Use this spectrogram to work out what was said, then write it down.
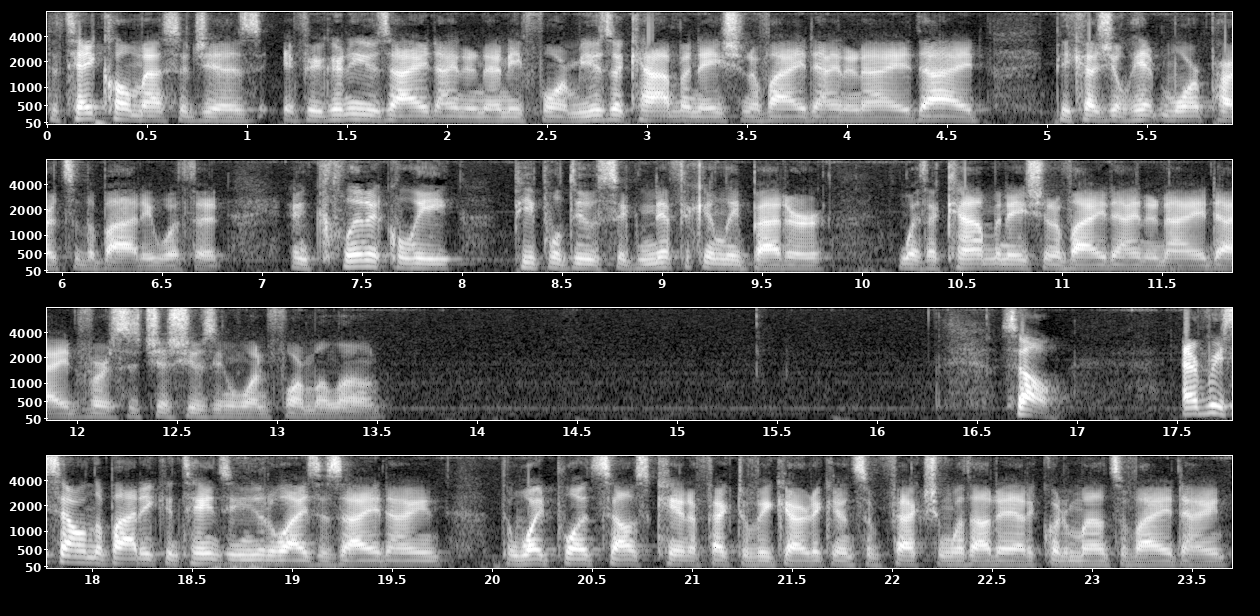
the take home message is if you're going to use iodine in any form, use a combination of iodine and iodide because you'll hit more parts of the body with it. And clinically, people do significantly better with a combination of iodine and iodide versus just using one form alone. So, every cell in the body contains and utilizes iodine. The white blood cells can't effectively guard against infection without adequate amounts of iodine.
